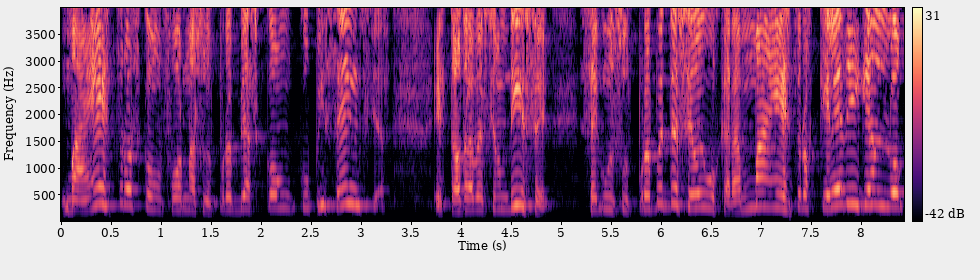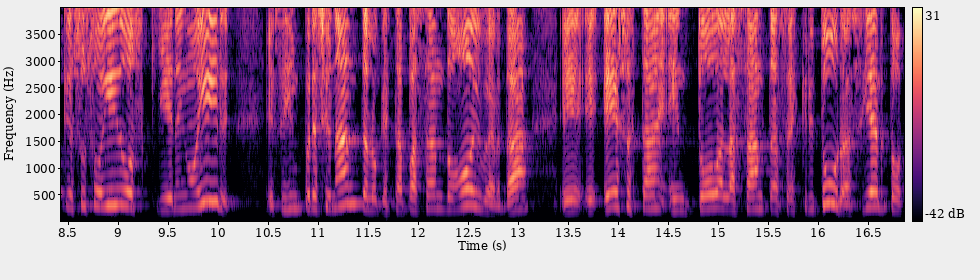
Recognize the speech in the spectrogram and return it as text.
maestros conforme a sus propias concupiscencias. Esta otra versión dice, según sus propios deseos y buscarán maestros que le digan lo que sus oídos quieren oír. Eso es impresionante lo que está pasando hoy, ¿verdad? Eh, eh, eso está en todas las santas escrituras, ¿cierto?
